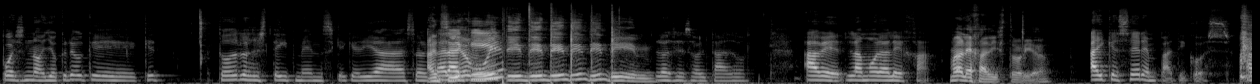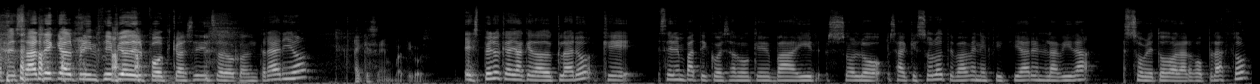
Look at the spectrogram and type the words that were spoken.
Pues no, yo creo que, que todos los statements que quería Han soltar sido aquí muy tin, tin, tin, tin, tin, tin. los he soltado. A ver, la moraleja. Me aleja de historia. Hay que ser empáticos. A pesar de que al principio del podcast he dicho lo contrario, Hay que ser empáticos. espero que haya quedado claro que ser empático es algo que va a ir solo, o sea, que solo te va a beneficiar en la vida, sobre todo a largo plazo.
